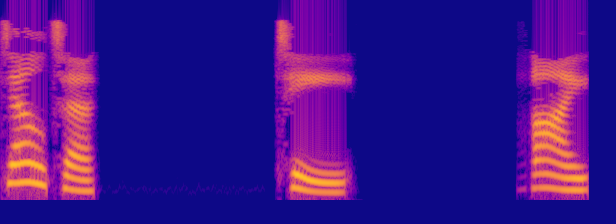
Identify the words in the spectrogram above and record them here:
delta t i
